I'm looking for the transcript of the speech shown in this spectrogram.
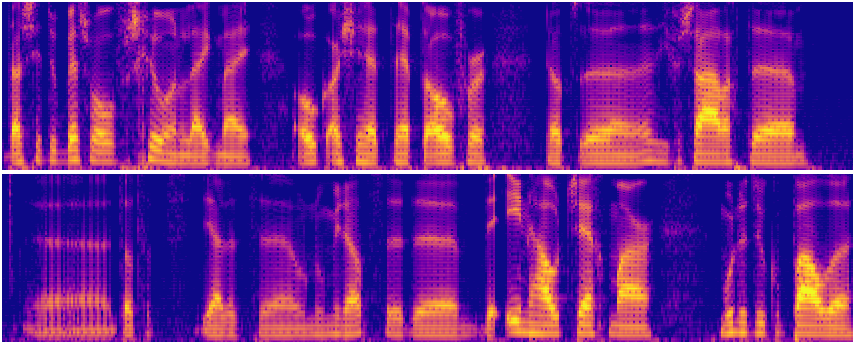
daar zit ook best wel verschil in, lijkt mij. Ook als je het hebt over dat uh, die verzadigde, uh, dat het, ja, dat, hoe noem je dat? De, de inhoud, zeg maar, moet natuurlijk een bepaalde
